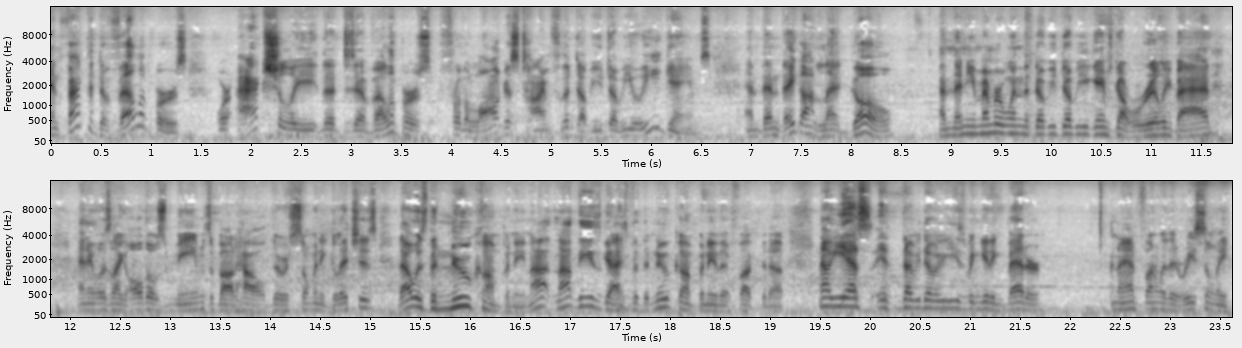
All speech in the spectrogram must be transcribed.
In fact, the developers were actually the developers for the longest time for the WWE games, and then they got let go. And then you remember when the WWE games got really bad, and it was like all those memes about how there were so many glitches. That was the new company, not not these guys, but the new company that fucked it up. Now, yes, it, WWE's been getting better, and I had fun with it recently.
